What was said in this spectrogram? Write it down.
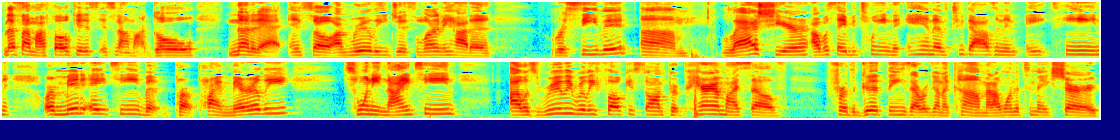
That's not my focus. It's not my goal. None of that. And so I'm really just learning how to receive it. Um, last year, I would say between the end of 2018 or mid 18, but pr- primarily 2019, I was really, really focused on preparing myself for the good things that were going to come. And I wanted to make sure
